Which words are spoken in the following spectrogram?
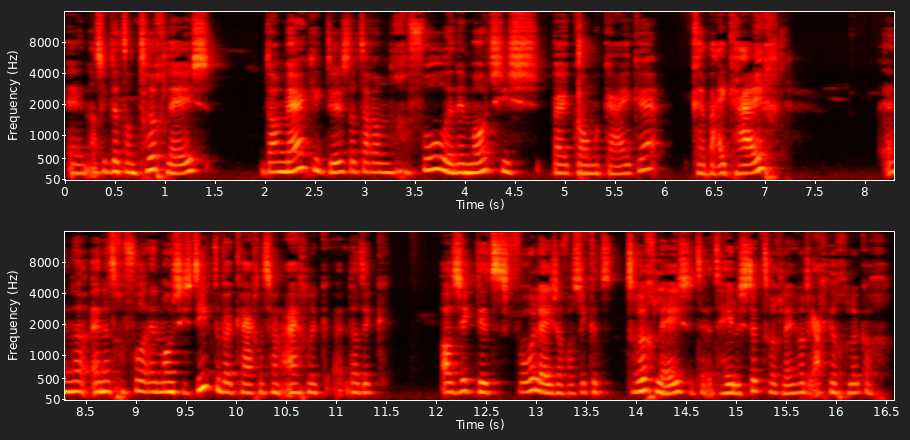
en als ik dat dan teruglees, dan merk ik dus dat daar een gevoel en emoties bij komen kijken, bij krijg. En, en het gevoel en emoties die ik erbij krijg, dat zijn eigenlijk eh, dat ik, als ik dit voorlees of als ik het teruglees, het, hele stuk teruglees, word ik eigenlijk heel gelukkig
